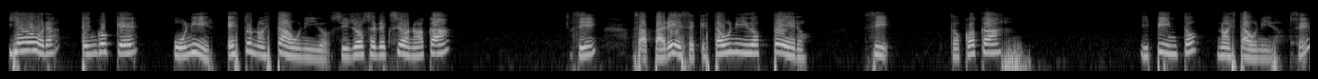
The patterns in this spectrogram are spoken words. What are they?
y ahora tengo que unir, esto no está unido, si yo selecciono acá, ¿sí? O sea, parece que está unido, pero si toco acá y pinto, no está unido, ¿sí?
